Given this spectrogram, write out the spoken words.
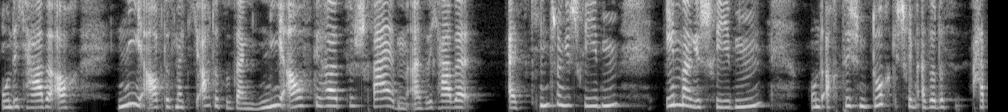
Und ich habe auch nie auf, das möchte ich auch dazu sagen, nie aufgehört zu schreiben. Also ich habe als Kind schon geschrieben, immer geschrieben und auch zwischendurch geschrieben. Also das hat,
